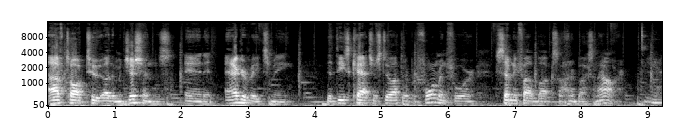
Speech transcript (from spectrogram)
I've talked to other magicians and it aggravates me that these cats are still out there performing for 75 bucks, 100 bucks an hour. yeah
